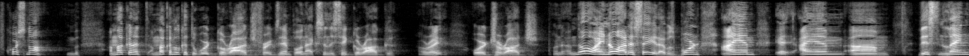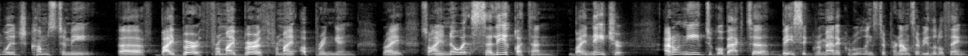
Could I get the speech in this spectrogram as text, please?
Of course not. I'm not going to I'm not going to look at the word garage, for example, and accidentally say garag, all right? Or Jaraj. No, I know how to say it. I was born. I am. I am. Um, this language comes to me uh, by birth, from my birth, from my upbringing, right? So I know it saliqatan by nature. I don't need to go back to basic grammatic rulings to pronounce every little thing,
